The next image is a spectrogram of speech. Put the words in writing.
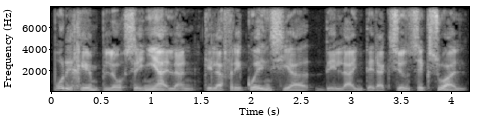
Por ejemplo, señalan que la frecuencia de la interacción sexual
